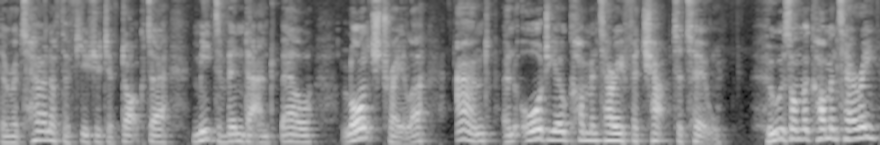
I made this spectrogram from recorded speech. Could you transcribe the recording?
the return of the fugitive Doctor, meet Vinder and Bel, launch trailer, and an audio commentary for Chapter 2. Who's on the commentary?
